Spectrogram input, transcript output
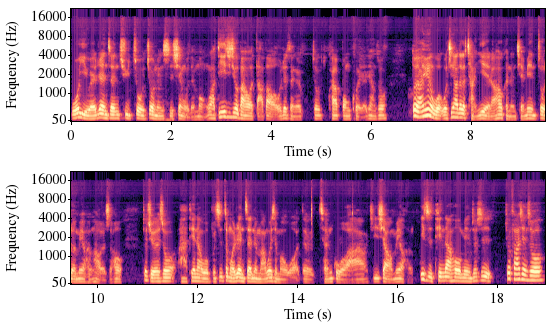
我以为认真去做就能实现我的梦。”哇，第一句就把我打爆，我就整个就快要崩溃了。就想说，对啊，因为我我进到这个产业，然后可能前面做的没有很好的时候。就觉得说啊，天哪，我不是这么认真的吗？为什么我的成果啊、绩效没有很？一直听到后面，就是就发现说，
